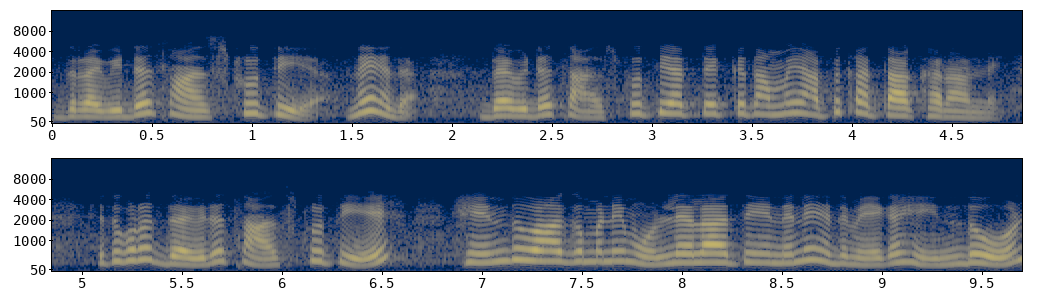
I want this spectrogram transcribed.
ද්‍රවිඩ සංස්කෘතිය නේද? ද්‍රවිඩ සංස්කෘතියත් එක්ක තමයි අපි කතා කරන්නේ. එතකොට ද්‍රවිඩ සංස්කෘතියේ හින්දු ආගමනේ මුල් වෙලා තියෙන්නේ නේද? මේක හින්දුන්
